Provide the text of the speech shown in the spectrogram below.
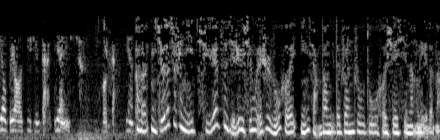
要不要进行改变一下？如何改变？呃，你觉得就是你取悦自己这个行为是如何影响到你的专注度和学习能力的呢？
